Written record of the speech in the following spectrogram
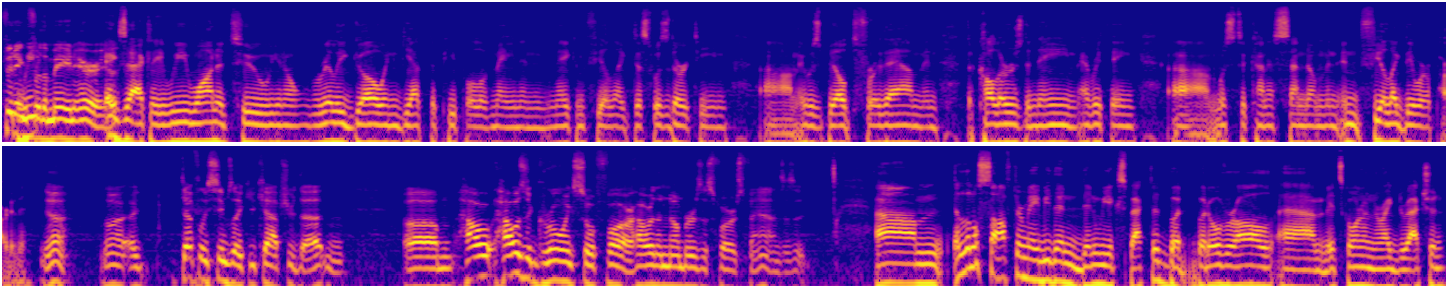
fitting We- for the Maine area. Exactly. We wanted to, you know, really go and get the people of Maine and make them feel like this was their team. Um, it was built for them, and the colors, the name, everything um, was to kind of send them and, and feel like they were a part of it. Yeah, no, it definitely seems like you captured that. And um, how how is it growing so far? How are the numbers as far as fans? Is it Um, a little softer maybe than, than we expected, but but overall, um, it's going in the right direction.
